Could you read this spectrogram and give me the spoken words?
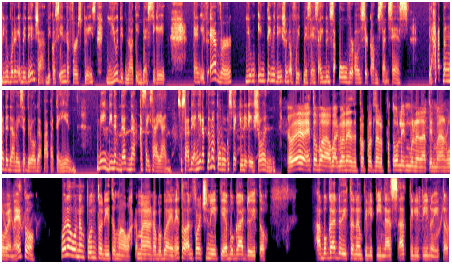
binubura ng ebidensya because in the first place, you did not investigate. And if ever, yung intimidation of witnesses ay dun sa overall circumstances. Lahat ng madadamay sa droga papatayin. May dinagdag na kasaysayan. So sabi, ang hirap naman, puro speculation. Eh, ito ba, bago na putulin muna natin mga kababayan. Ito, unang-unang punto dito mga, mga kababayan. Ito, unfortunately, abogado ito. Abogado ito ng Pilipinas at Pilipino ito.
